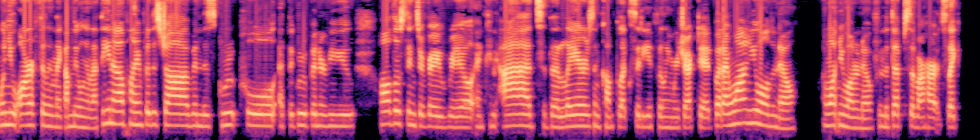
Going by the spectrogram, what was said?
when you are feeling like I'm the only Latina applying for this job in this group pool at the group interview, all those things are very real and can add to the layers and complexity of feeling rejected. But I want you all to know, I want you all to know from the depths of our hearts, like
